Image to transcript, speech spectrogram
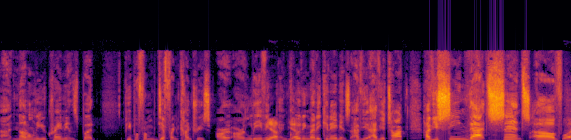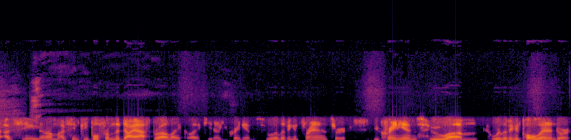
Uh, not only Ukrainians, but people from different countries are, are leaving, yeah, including yeah. many Canadians. Have you have you talked? Have you seen that sense of? Well, I've seen um, I've seen people from the diaspora, like like you know Ukrainians who are living in France, or Ukrainians who um, who are living in Poland, or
